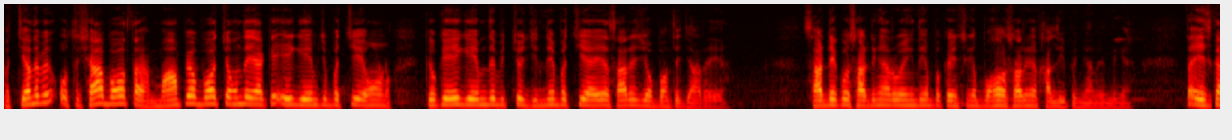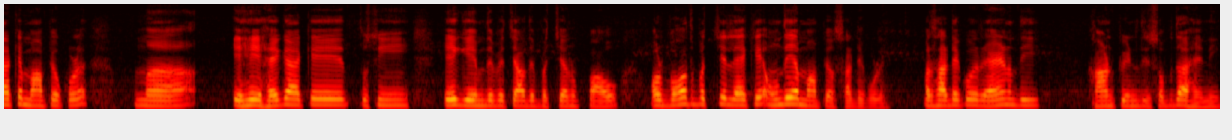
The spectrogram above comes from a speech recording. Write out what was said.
ਬੱਚਿਆਂ ਦੇ ਵਿੱਚ ਉਤਸ਼ਾਹ ਬਹੁਤ ਆ ਮਾਪਿਓ ਬਹੁਤ ਚਾਹੁੰਦੇ ਆ ਕਿ ਇਹ ਗੇਮ 'ਚ ਬੱਚੇ ਹੋਣ। ਕਿਉਂਕਿ ਇਹ ਗੇਮ ਦੇ ਵਿੱਚੋਂ ਜਿੰਨੇ ਬੱਚੇ ਆਏ ਆ ਸਾਰੇ ਜੌਬਾਂ ਤੇ ਜਾ ਰਹੇ ਆ। ਸਾਡੇ ਕੋਲ ਸਾਡੀਆਂ ਰੋਇੰਗ ਦੀਆਂ ਵੈਕੈਂਸੀਆਂ ਬਹੁਤ ਸਾਰੀਆਂ ਖਾਲੀ ਪਈਆਂ ਰਹਿੰਦੀਆਂ। ਤਾਂ ਇਸ ਕਰਕੇ ਮਾਪਿਓ ਕੋਲ ਇਹ ਹੈਗਾ ਕਿ ਤੁਸੀਂ ਇਹ ਗੇਮ ਦੇ ਵਿੱਚ ਆਪਦੇ ਬੱਚਿਆਂ ਨੂੰ ਪਾਓ ਔਰ ਬਹੁਤ ਬੱਚੇ ਲੈ ਕੇ ਆਉਂਦੇ ਆ ਮਾਪਿਓ ਸਾਡੇ ਕੋਲੇ ਪਰ ਸਾਡੇ ਕੋਲ ਰਹਿਣ ਦੀ ਖਾਣ ਪੀਣ ਦੀ ਸੁਵਿਧਾ ਹੈ ਨਹੀਂ।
